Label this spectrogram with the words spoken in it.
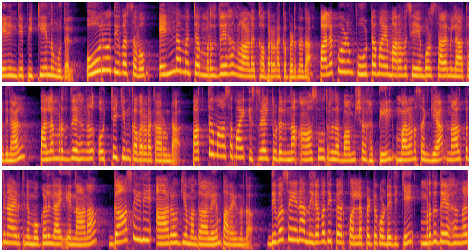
ഏഴിന്റെ പിറ്റേന്നു മുതൽ ഓരോ ദിവസവും എണ്ണമറ്റ മൃതദേഹങ്ങളാണ് ഖബറടക്കപ്പെടുന്നത്. പലപ്പോഴും കൂട്ടമായി മറവ് ചെയ്യുമ്പോൾ സ്ഥലമില്ലാത്തതിനാൽ പല മൃതദേഹങ്ങൾ ഒറ്റയ്ക്കും കബറടക്കാറുണ്ട് പത്ത് മാസമായി ഇസ്രയേൽ തുടരുന്ന ആസൂത്രിത വംശഹത്യയിൽ മരണസംഖ്യ നാൽപ്പതിനായിരത്തിന് മുകളിലായി എന്നാണ് ഗാസയിലെ ആരോഗ്യ മന്ത്രാലയം പറയുന്നത്. ദിവസേന നിരവധി പേർ കൊല്ലപ്പെട്ടുകൊണ്ടിരിക്കെ മൃതദേഹങ്ങൾ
